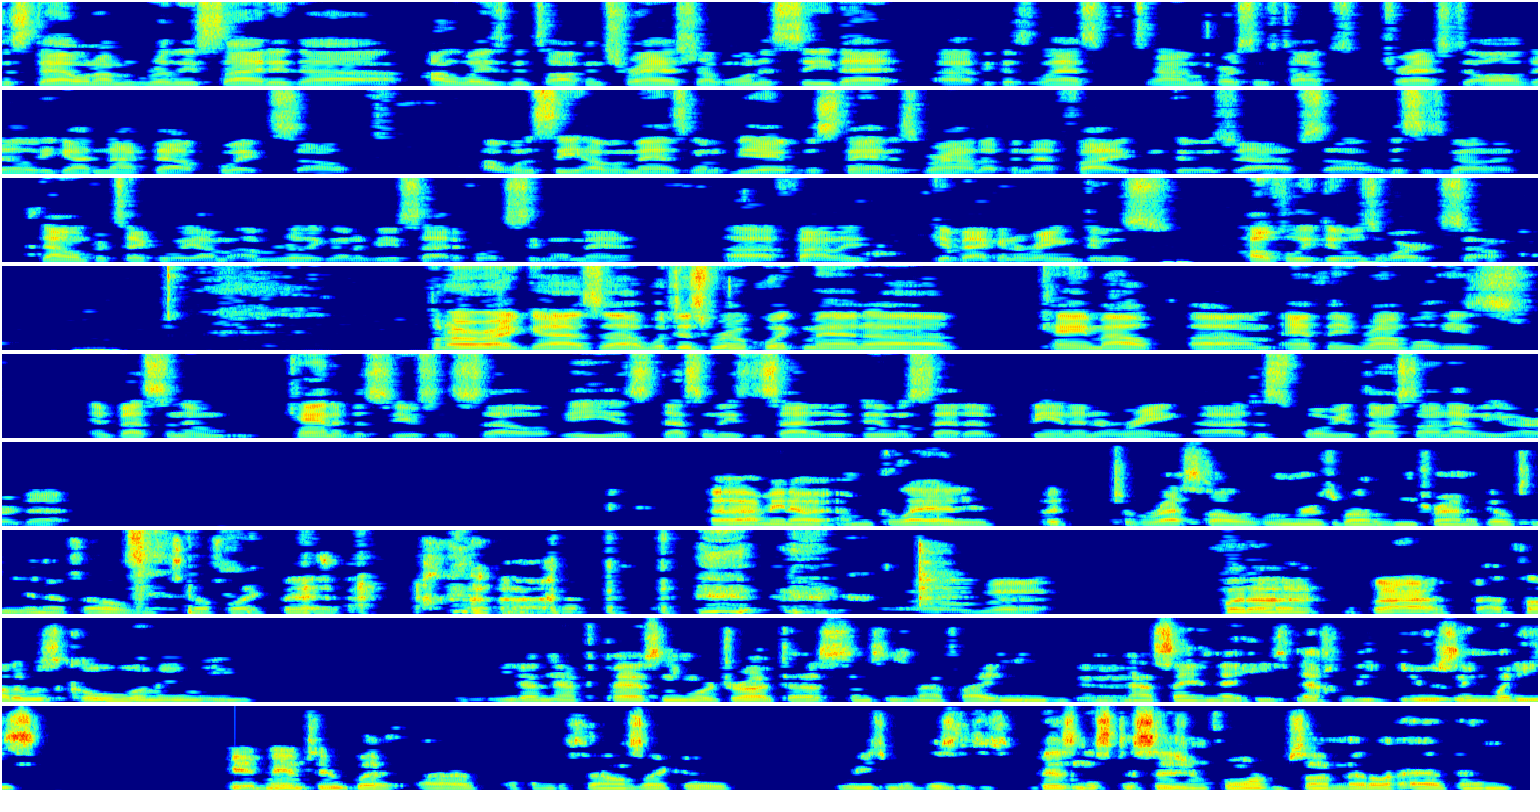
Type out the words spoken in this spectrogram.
just that one, I'm really excited. Uh, Holloway's been talking trash. I want to see that, uh, because last time a person was talking trash to Aldo, he got knocked out quick. So I want to see how a man's going to be able to stand his ground up in that fight and do his job. So this is going to, that one particularly, I'm, I'm really going to be excited for to see my man, uh, finally get back in the ring, do his, hopefully do his work. So. But all right, guys. Uh, well, just real quick, man. Uh, came out, um, Anthony Rumble, he's investing in cannabis uses. So he is, that's what he's decided to do instead of being in the ring. Uh, just what were your thoughts on that when you heard that? Uh, I mean, I, am glad it put to rest all the rumors about him trying to go to the NFL and stuff like that. oh man. But, uh, but I, I thought it was cool. I mean, he, he doesn't have to pass any more drug tests since he's not fighting. Yeah. Not saying that he's definitely using what he's getting into, but uh, I think it sounds like a reasonable business business decision for him. Something that'll have him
